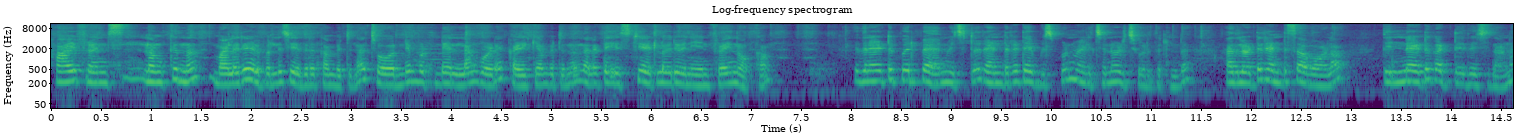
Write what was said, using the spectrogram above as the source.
ഹായ് ഫ്രണ്ട്സ്. നമുക്കിന്ന് വളരെ എളുപ്പത്തിൽ ചെയ്തെടുക്കാൻ പറ്റുന്ന ചോറിന്റെയും പുട്ടിന്റെ എല്ലാം കൂടെ കഴിക്കാൻ പറ്റുന്ന നല്ല ടേസ്റ്റി ആയിട്ടുള്ള ഒരു ഒനിയൻ ഫ്രൈ നോക്കാം. ഇതിനായിട്ട് ഇപ്പോൾ ഒരു പാൻ വെച്ചിട്ട് രണ്ടര ടേബിൾ സ്പൂൺ വെളിച്ചെണ്ണ ഒഴിച്ചു കൊടുത്തിട്ടുണ്ട്. അതിലോട്ട് രണ്ട് സവോള തിന്നായിട്ട് കട്ട് ചെയ്ത് വെച്ചതാണ്.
